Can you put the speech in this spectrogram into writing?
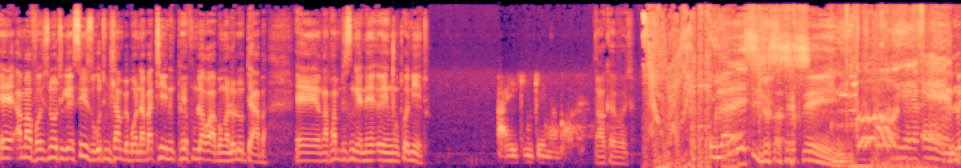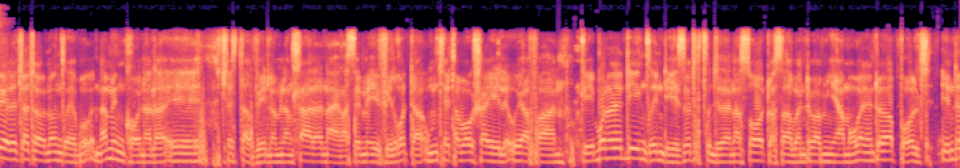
eh ama voice note ke sizwe ukuthi mhlambe bona bathini kuphefumula kwabo ngalolu daba eh ngaphambi singene engxoxweni yethu. Ayikho inkinga ngoba. Okay mfowethu ulalela isidlo sasekuseni. Kukhona FM Libele tjatha noNgcebo. Nami ngikhona la eChesterville noma ngihlala naye ngase Mayville kodwa umthetho abawushayile uyafana. Ngiyibona lento ingcindezi ukuthi sicindelana sodwa sabantu abamnyama ngoba lento ya Bolt into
